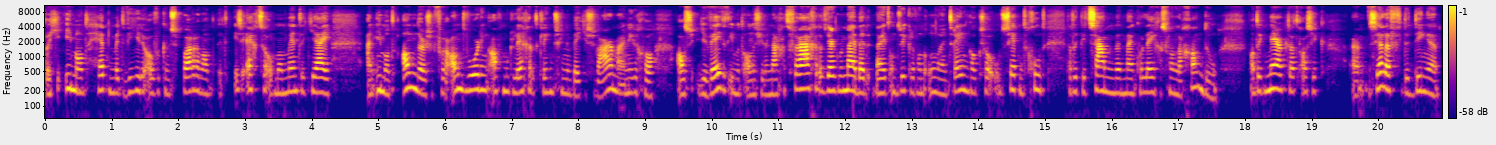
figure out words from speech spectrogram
dat je iemand hebt met wie je erover kunt sparren. Want het is echt zo op het moment dat jij aan iemand anders verantwoording af moet leggen. Dat klinkt misschien een beetje zwaar, maar in ieder geval als je weet dat iemand anders je daarna gaat vragen. Dat werkt bij mij bij, het ontwikkelen van de online training ook zo ontzettend goed dat ik dit samen met mijn collega's van Lagant doe. Want ik merk dat als ik uh, zelf de dingen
